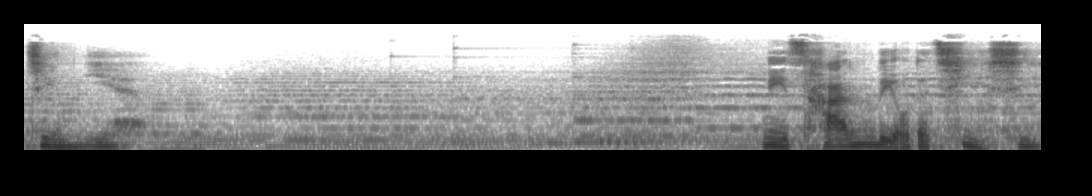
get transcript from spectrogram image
惊艳。你残留的气息，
